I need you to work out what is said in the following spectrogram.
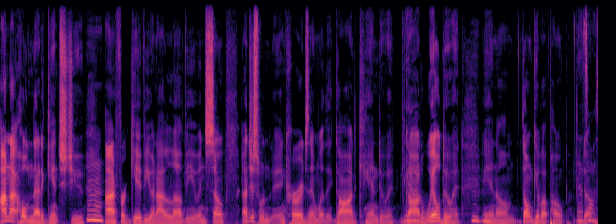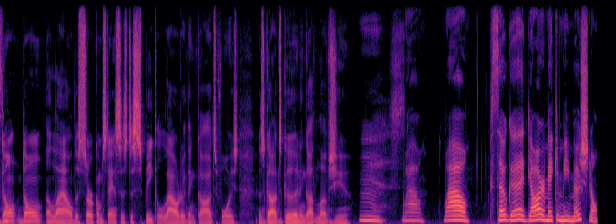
I'm not holding that against you. Mm. I forgive you and I love you, and so I just would encourage them with it. God can do it. God will do it, mm-hmm. and um, don't give up hope. That's D- awesome. Don't don't allow the circumstances to speak louder than God's voice. Because God's good and God loves you. Mm. Wow. Wow. So good. Y'all are making me emotional.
